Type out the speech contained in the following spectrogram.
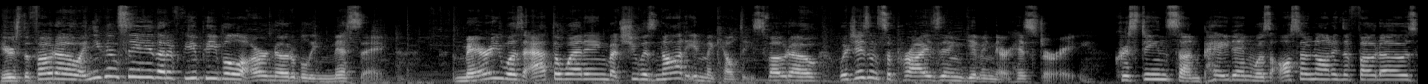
Here's the photo, and you can see that a few people are notably missing. Meri was at the wedding, but she was not in Mykelti's photo, which isn't surprising given their history. Christine's son Paedon was also not in the photos,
